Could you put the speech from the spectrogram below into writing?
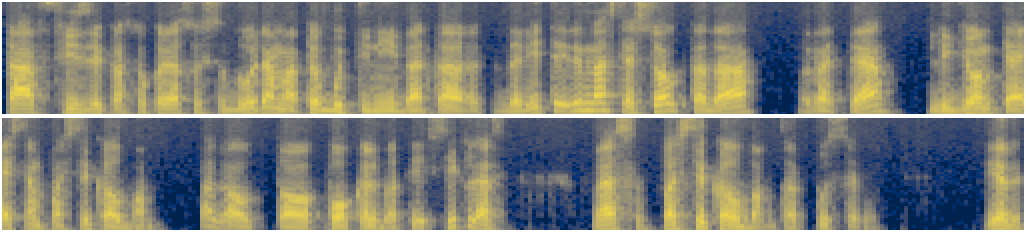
tą fiziką su kuria susidūrėm apie būtinybę tą daryti. Ir mes tiesiog tada rate lygiom teisėm pasikalbam. Pagal to pokalbio taisykles mes pasikalbam tarpusavy ir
